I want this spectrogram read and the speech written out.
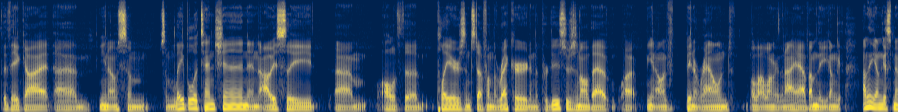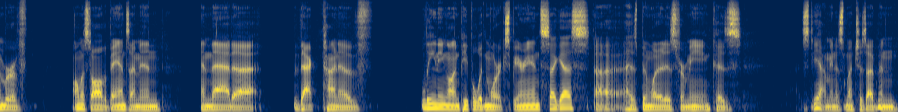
they got um, you know some some label attention and obviously um, all of the players and stuff on the record and the producers and all that uh, you know I've been around a lot longer than I have. I'm the young I'm the youngest member of almost all the bands I'm in and that uh, that kind of leaning on people with more experience I guess uh, has been what it is for me because yeah, I mean, as much as I've been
